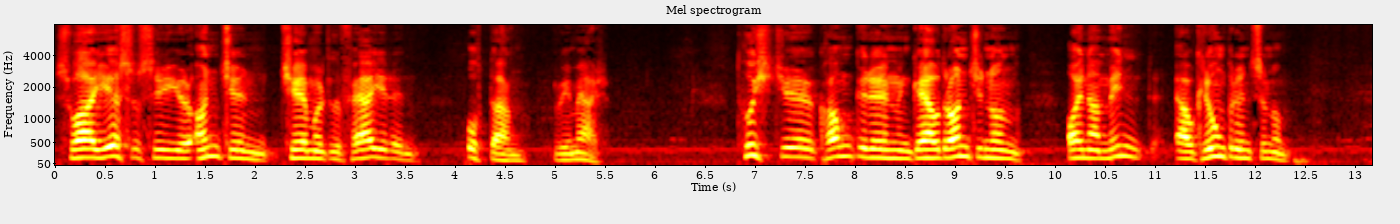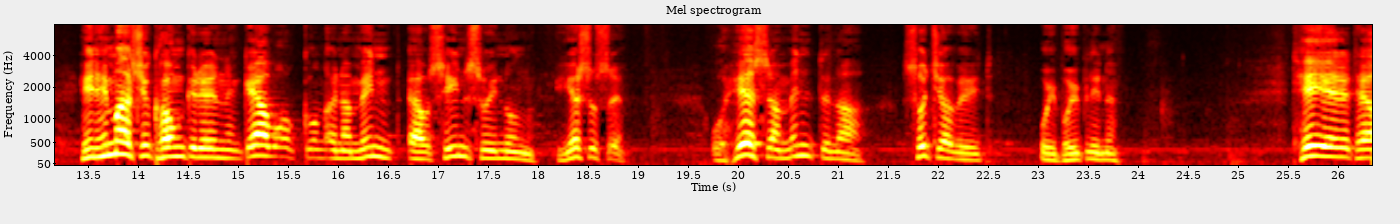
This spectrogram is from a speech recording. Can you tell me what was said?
Så Jesus sier, «Angen kjemur til feiren utan vi mer». Tuske kongeren gav drongenon oina mynd av kronprinsenon. Hinn himmelske kongeren gav okkon oina mynd av sinsuinon Jesus. Og hesa myndina sutja vid og i bøybline. Det er det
